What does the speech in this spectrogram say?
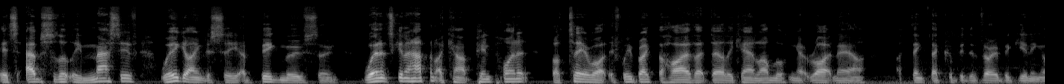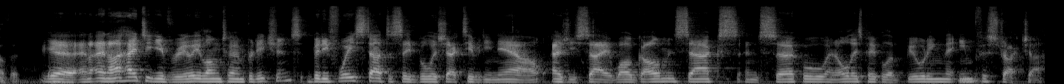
It's absolutely massive. We're going to see a big move soon. When it's going to happen, I can't pinpoint it. But I'll tell you what, if we break the high of that daily candle I'm looking at right now, I think that could be the very beginning of it. Yeah, and, and I hate to give really long term predictions, but if we start to see bullish activity now, as you say, while Goldman Sachs and Circle and all these people are building the mm. infrastructure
